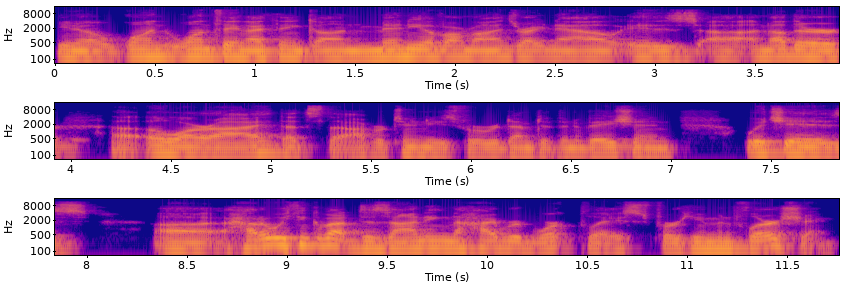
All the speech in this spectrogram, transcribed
you know one one thing i think on many of our minds right now is uh, another uh, ORI that's the opportunities for redemptive innovation which is uh, how do we think about designing the hybrid workplace for human flourishing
